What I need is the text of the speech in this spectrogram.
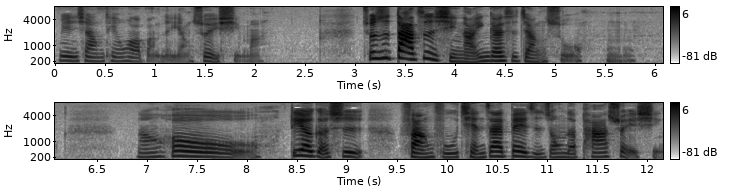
面向天花板的仰睡型吗？就是大字型啊，应该是这样说。嗯，然后第二个是仿佛潜在被子中的趴睡型。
